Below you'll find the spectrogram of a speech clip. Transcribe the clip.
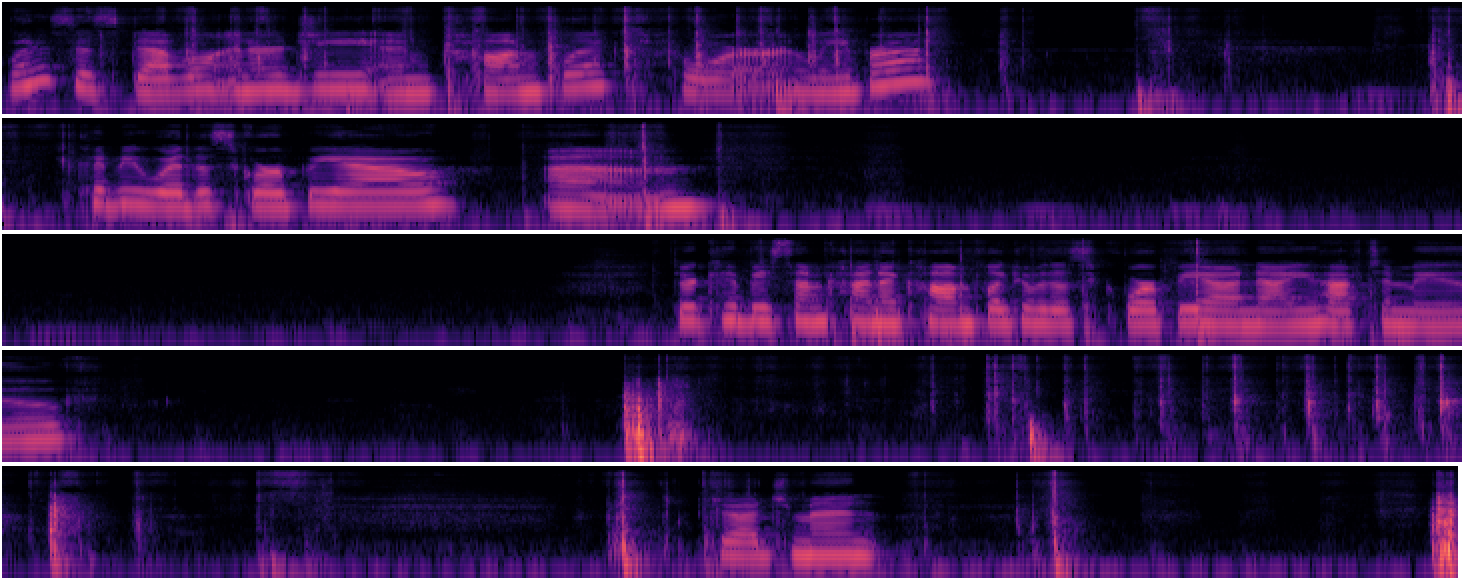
what is this devil energy and conflict for Libra? Could be with a Scorpio. Um, there could be some kind of conflict with a Scorpio. Now you have to move. Judgment. I'm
